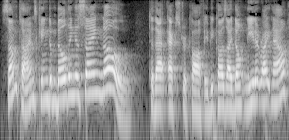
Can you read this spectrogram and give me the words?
Sometimes kingdom building is saying no to that extra coffee because I don't need it right now,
